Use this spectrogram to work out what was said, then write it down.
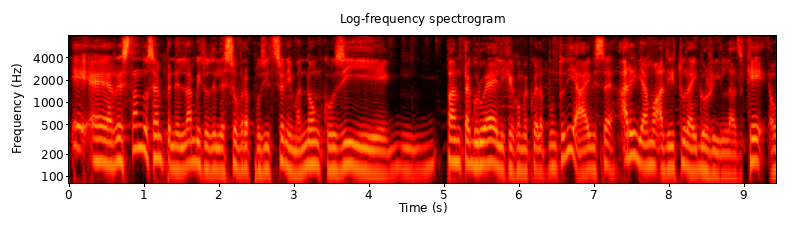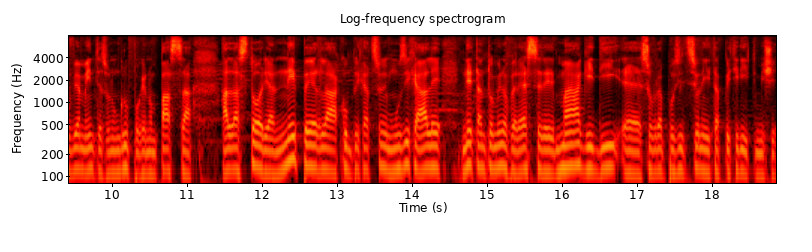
E eh, restando sempre nell'ambito delle sovrapposizioni, ma non così mh, pantagrueliche come quella appunto di Ives, arriviamo addirittura ai Gorillaz, che ovviamente sono un gruppo che non passa alla storia né per la complicazione musicale né tantomeno per essere maghi di eh, sovrapposizione di tappeti ritmici.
